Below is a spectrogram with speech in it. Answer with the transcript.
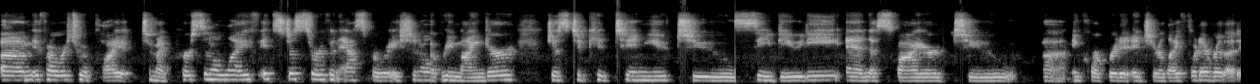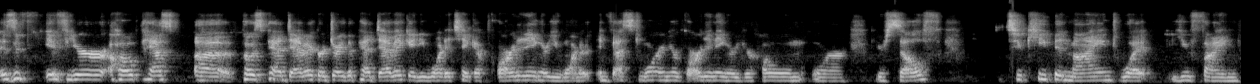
um, if I were to apply it to my personal life, it's just sort of an aspirational reminder just to continue to see beauty and aspire to uh, incorporate it into your life, whatever that is. If, if you're home past uh, post pandemic or during the pandemic and you want to take up gardening or you want to invest more in your gardening or your home or yourself, to keep in mind what you find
